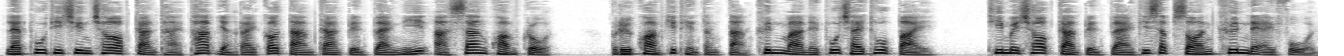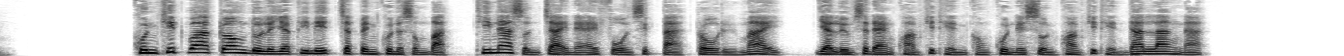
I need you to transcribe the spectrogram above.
และผู้ที่ชื่นชอบการถ่ายภาพอย่างไรก็ตามการเปลี่ยนแปลงนี้อาจสร้างความโกรธ หรือความคิดเห็นต่างๆ ขึ้นมาในผู้ใช้ทั่วไป ที่ไม่ชอบการเปลี่ยนแปลงที่ซับซ้อนขึ้นใน iPhone คุณคิดว่ากล้องดุลยพินิจจะเป็นคุณสมบัติที่น่าสนใจใน iPhone 18 Pro หรือไม่ อย่าลืมแสดงความคิดเห็นของคุณในส่วนความคิดเห็นด้านล่างนะ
